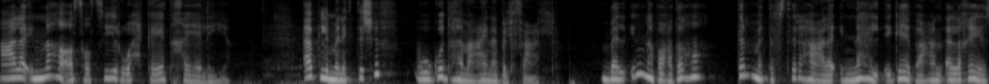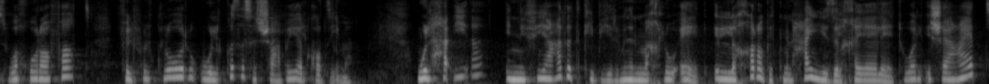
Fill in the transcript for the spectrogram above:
على إنها أساطير وحكايات خيالية. قبل ما نكتشف وجودها معانا بالفعل. بل إن بعضها تم تفسيرها على إنها الإجابة عن ألغاز وخرافات في الفولكلور والقصص الشعبية القديمة. والحقيقة إن في عدد كبير من المخلوقات اللي خرجت من حيز الخيالات والإشاعات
